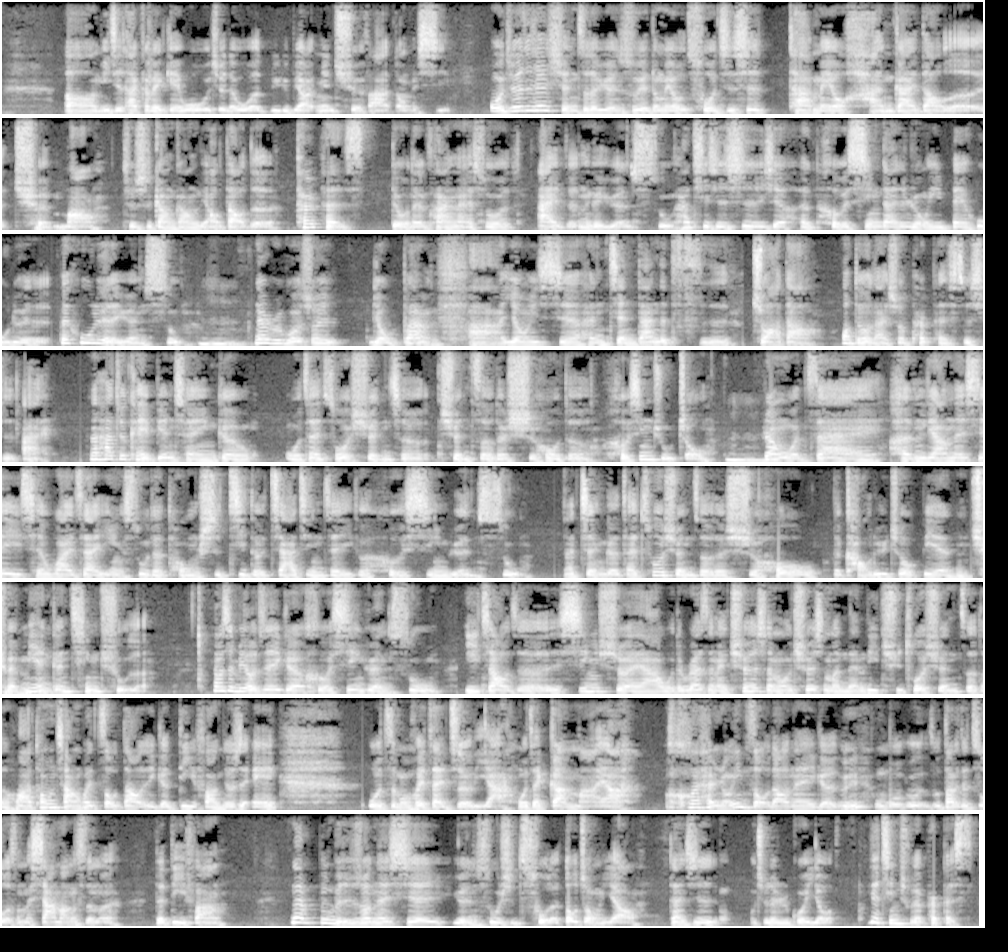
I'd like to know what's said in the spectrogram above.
呃，以及他可不可以给我？我觉得我履历表里面缺乏的东西，我觉得这些选择的元素也都没有错，只是它没有涵盖到了全貌，就是刚刚聊到的 purpose。对我那个客人来说，爱的那个元素，它其实是一些很核心，但是容易被忽略的、被忽略的元素。嗯，那如果说有办法用一些很简单的词抓到，哦，对我来说，purpose 就是爱，那它就可以变成一个。我在做选择选择的时候的核心主轴，嗯，让我在衡量那些一切外在因素的同时，记得加进这一个核心元素。那整个在做选择的时候的考虑就变全面跟清楚了。要是没有这个核心元素，依照着薪水啊，我的 resume 缺什么，我缺什么能力去做选择的话，通常会走到一个地方，就是诶，我怎么会在这里呀？我在干嘛呀？会很容易走到那个，诶，我我我到底在做什么？瞎忙什么的地方？那并不是说那些元素是错的，都重要。但是我觉得，如果有一个清楚的 purpose，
